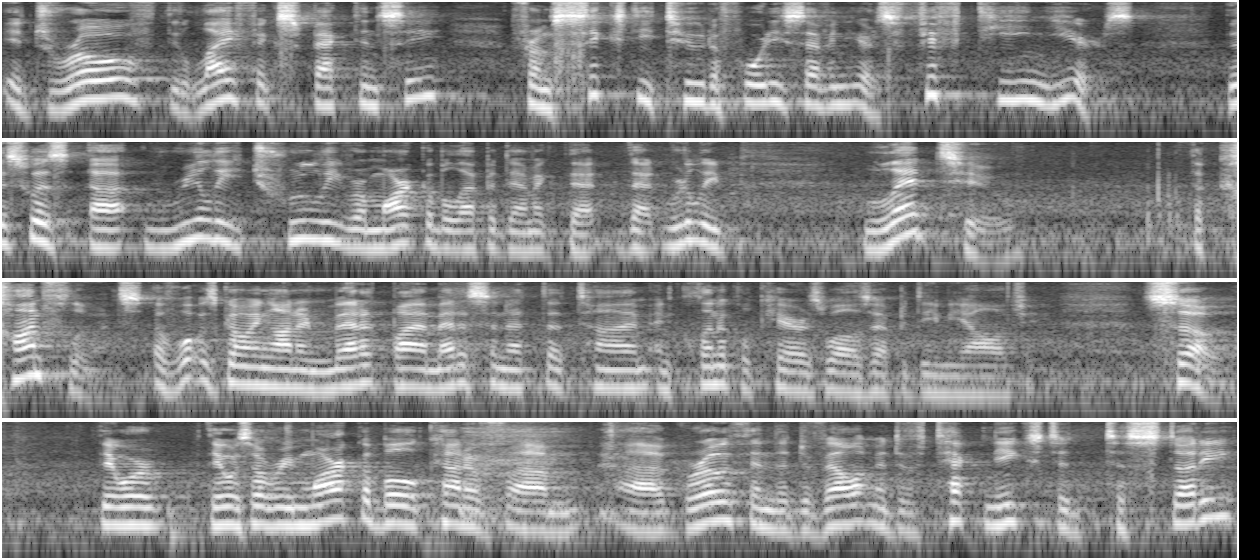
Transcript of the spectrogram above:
it drove the life expectancy from 62 to 47 years, 15 years. This was a really, truly remarkable epidemic that, that really led to the confluence of what was going on in biomedicine at that time and clinical care as well as epidemiology. So there, were, there was a remarkable kind of um, uh, growth in the development of techniques to, to study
